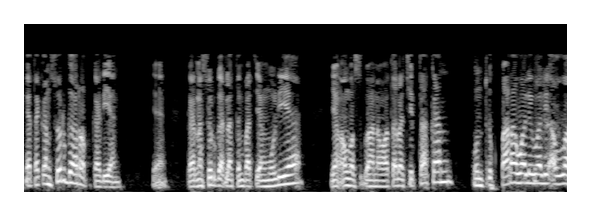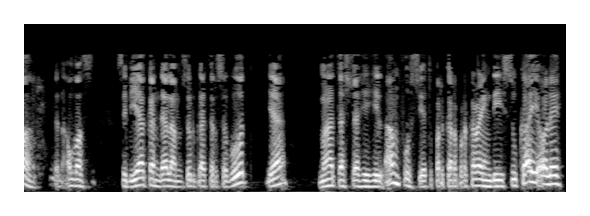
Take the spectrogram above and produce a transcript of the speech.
Katakan surga Rabb kalian ya. Karena surga adalah tempat yang mulia yang Allah Subhanahu wa taala ciptakan untuk para wali-wali Allah dan Allah sediakan dalam surga tersebut ya mata syahihil anfus yaitu perkara-perkara yang disukai oleh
